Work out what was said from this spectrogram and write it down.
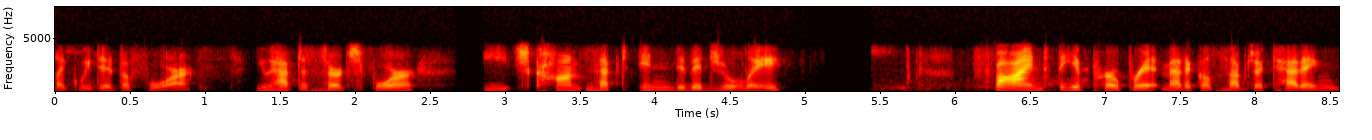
like we did before. You have to search for each concept individually, find the appropriate medical subject heading,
